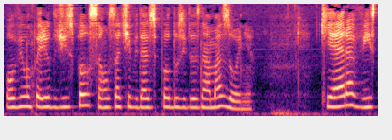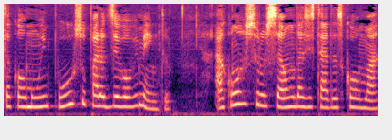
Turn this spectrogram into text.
houve um período de expansão das atividades produzidas na Amazônia que era vista como um impulso para o desenvolvimento. A construção das estradas como a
